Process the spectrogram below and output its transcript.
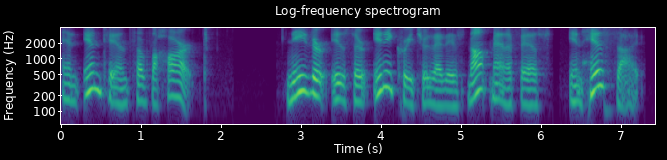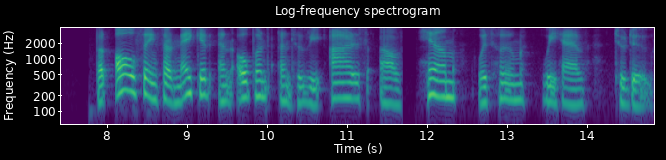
and intents of the heart. Neither is there any creature that is not manifest in his sight, but all things are naked and opened unto the eyes of him with whom we have to do.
